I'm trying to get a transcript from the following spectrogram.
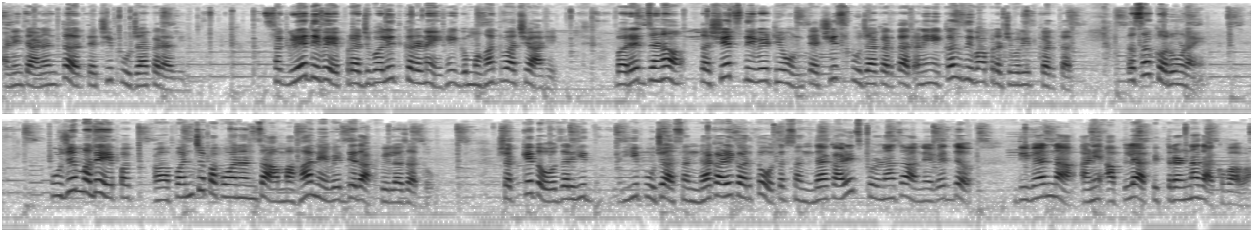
आणि त्यानंतर त्याची पूजा करावी. सगळे दिवे प्रज्वलित करणे हे ग- महत्त्वाचे आहे. बरेच जण तसेच दिवे ठेवून त्याचीच पूजा करतात आणि एकच दिवा प्रज्वलित करतात. तसं करू नये. पूजेमध्ये पक पंचपक्वानांचा महानैवेद्य दाखविला जातो. शक्यतो जर ही ही पूजा संध्याकाळी करतो तर संध्याकाळीच पूर्णाचा नैवेद्य दिव्यांना आणि आपल्या पित्रांना दाखवावा.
